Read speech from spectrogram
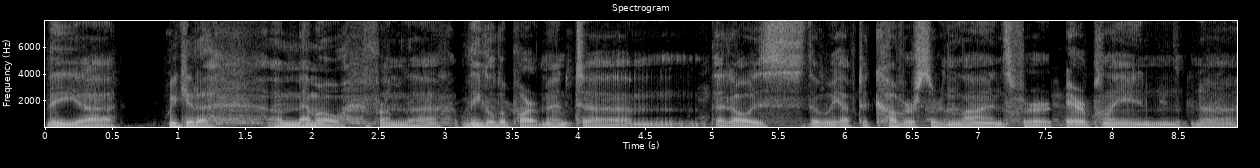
The uh, we get a, a memo from the legal department um, that always that we have to cover certain lines for airplane uh,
